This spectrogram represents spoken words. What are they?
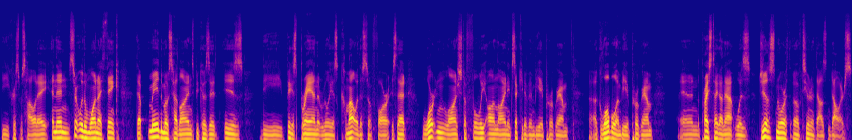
the Christmas holiday. And then certainly the one I think that made the most headlines because it is the biggest brand that really has come out with this so far is that Wharton launched a fully online executive MBA program, a global MBA program, and the price tag on that was just north of $200,000.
